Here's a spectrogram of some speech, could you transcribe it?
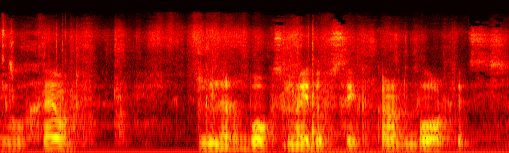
you will have inner box made of thick cardboard. It's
